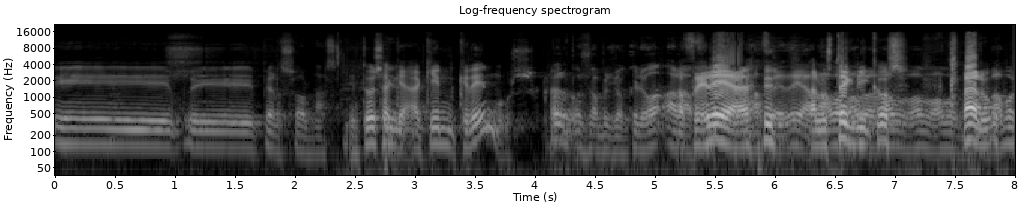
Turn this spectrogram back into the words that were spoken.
eh, eh, personas. Entonces, ¿a, quién creemos? Claro. pues, yo creo a, la FEDEA, a, los técnicos. claro.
